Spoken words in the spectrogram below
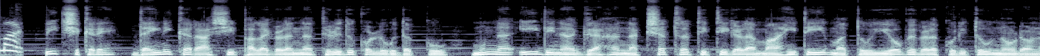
ಮಾಡಿ. ವೀಕ್ಷಕರೇ, ದೈನಿಕ ರಾಶಿ ಫಲಗಳನ್ನು ತಿಳಿದುಕೊಳ್ಳುವುದಕ್ಕೂ ಮುನ್ನ ಈ ದಿನ ಗ್ರಹ ನಕ್ಷತ್ರ ತಿಥಿಗಳ ಮಾಹಿತಿ ಮತ್ತು ಯೋಗಗಳ ಕುರಿತು ನೋಡೋಣ.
